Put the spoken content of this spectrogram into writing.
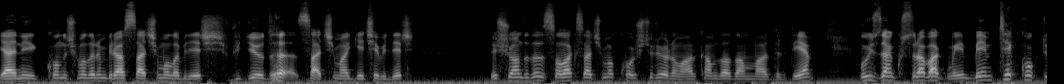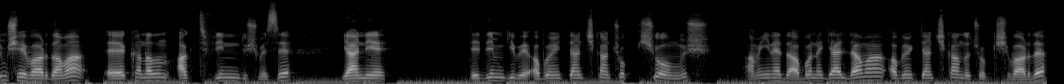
Yani konuşmalarım biraz saçma olabilir. Videoda saçma geçebilir. Ve şu anda da salak saçma koşturuyorum arkamda adam vardır diye. Bu yüzden kusura bakmayın. Benim tek korktuğum şey vardı ama e, kanalın aktifliğinin düşmesi. Yani dediğim gibi abonelikten çıkan çok kişi olmuş. Ama yine de abone geldi ama abonelikten çıkan da çok kişi vardı.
